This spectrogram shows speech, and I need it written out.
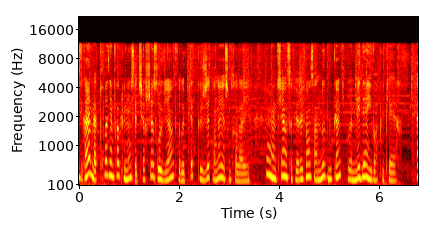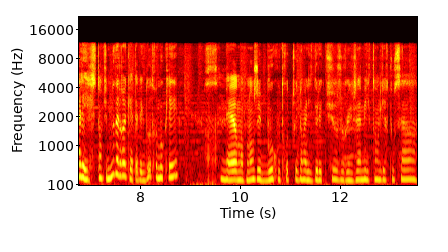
C'est quand même la troisième fois que le nom de cette chercheuse revient, faudrait peut-être que je jette un œil à son travail. Oh, tiens, ça fait référence à un autre bouquin qui pourrait m'aider à y voir plus clair. Allez, je tente une nouvelle requête avec d'autres mots-clés. Oh, merde, maintenant j'ai beaucoup trop de trucs dans ma liste de lecture, j'aurai jamais le temps de lire tout ça.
